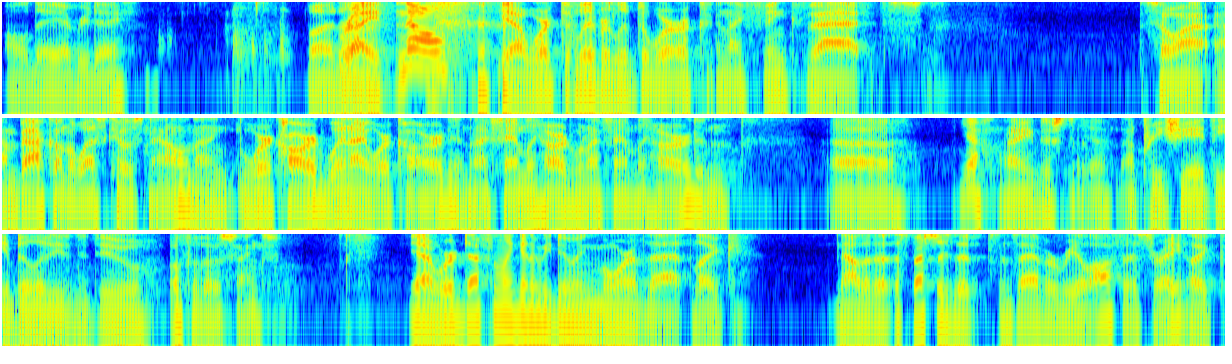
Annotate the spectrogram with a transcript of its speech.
all day, every day. But, uh, Right. No. yeah, work to live or live to work. And I think that. so I, I'm back on the West Coast now and I work hard when I work hard and I family hard when I family hard and uh yeah, I just Yeah. appreciate the ability to do both of those things. Yeah, we're definitely going to be doing more of that. Like now that, especially that since I have a real office, right? Like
